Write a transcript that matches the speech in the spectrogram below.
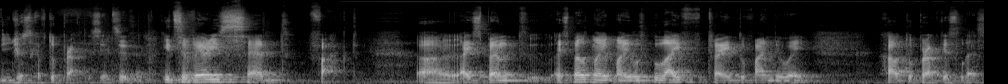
you just have to practice. It's a, it's a very sad fact. Uh, i spent i spent my, my life trying to find a way how to practice less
